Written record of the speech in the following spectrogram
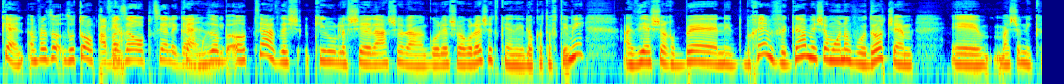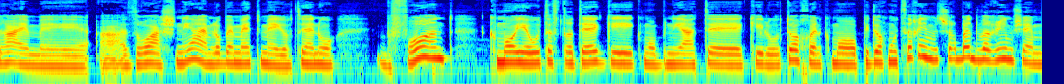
כן, אבל זו, זאת אופציה. אבל זה אופציה לגמרי. כן, זו אופציה, אז יש כאילו לשאלה של הגולש או הגולשת, כי אני לא כתבתי מי, אז יש הרבה נדבכים וגם יש המון עבודות שהם אה, מה שנקרא הם אה, הזרוע השנייה, הם לא באמת מהיותנו בפרונט, כמו ייעוץ אסטרטגי, כמו בניית אה, כאילו תוכן, כמו פיתוח מוצרים, יש הרבה דברים שהם,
